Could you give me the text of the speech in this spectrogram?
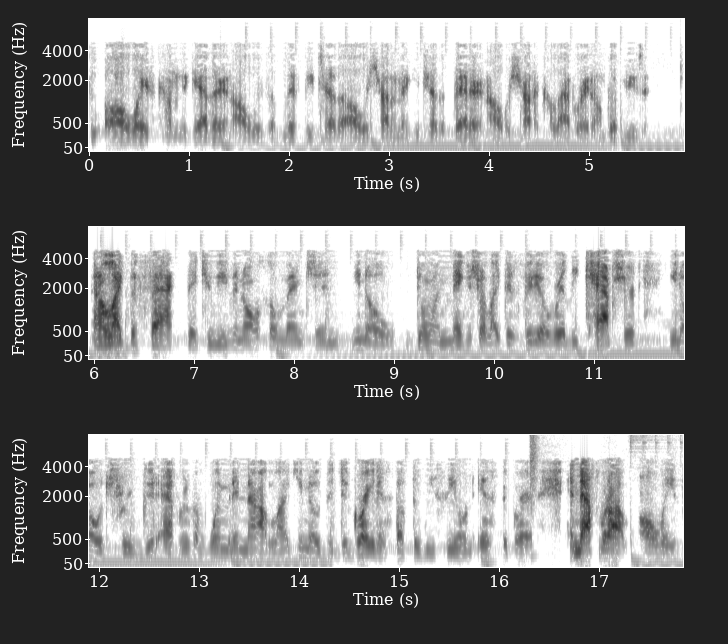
to always come together and always uplift each other, always try to make each other better, and always try to collaborate on good music. And I like the fact that you even also mentioned, you know, doing making sure like this video really captured, you know, true good essence of women and not like, you know, the degrading stuff that we see on Instagram. And that's what I always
